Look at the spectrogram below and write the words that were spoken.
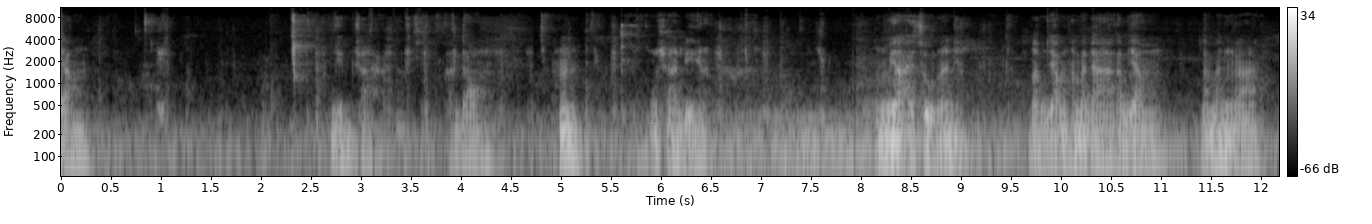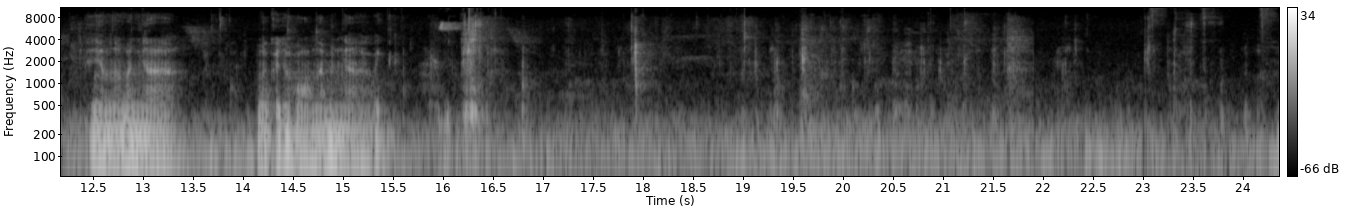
ยำเยี่ยมจานกระดองอืมรสชาติดีนะมันมีหลายสูตรนะเนี่ย แบบยำธรรมดากับยำน้ำมันงาถ้ายำน้ำมันงา มันก็จะหอมน้ำมันงาไปอีกอ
